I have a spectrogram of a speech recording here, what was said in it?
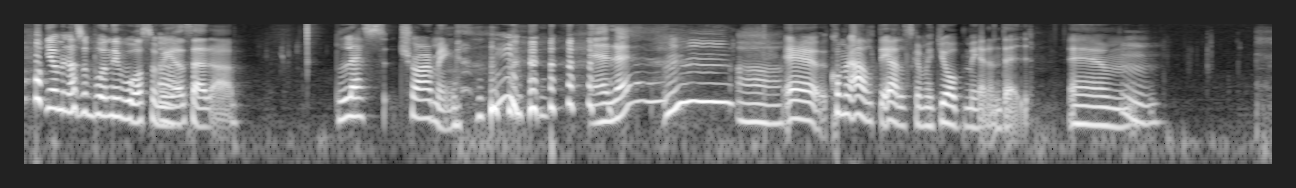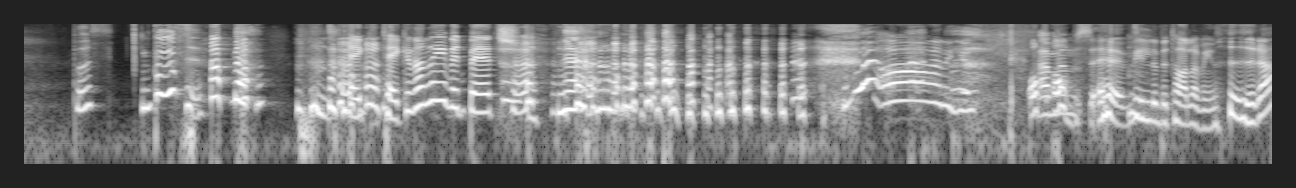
Ja men alltså på en nivå som är så här uh, less charming. Eller? Ah. eh, kommer alltid älska mitt jobb mer än dig. Ehm, Puss. Puss! Take, take it or leave it bitch. Åh, herregud. Och Ja, men- obs, eh, vill du betala min hyra?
